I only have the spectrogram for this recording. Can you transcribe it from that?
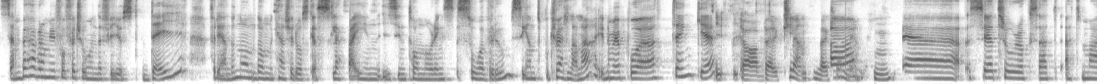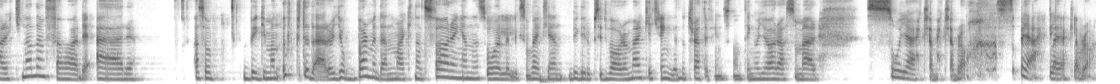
Sen behöver de ju få förtroende för just dig, för det är ändå någon de kanske då ska släppa in i sin tonårings sovrum sent på kvällarna. Är du med på tänket? Ja, verkligen. verkligen. Ja. Mm. Eh, så jag tror också att, att marknaden för det är alltså, bygger man upp det där och jobbar med den marknadsföringen så, eller liksom verkligen bygger upp sitt varumärke kring det, då tror jag att det finns någonting att göra som är så jäkla, jäkla bra. Så jäkla, jäkla bra.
